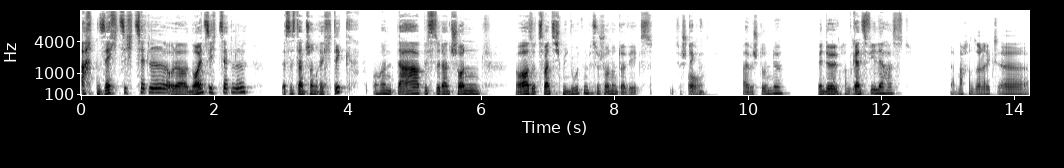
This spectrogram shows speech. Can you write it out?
68 Zettel oder 90 Zettel. Das ist dann schon recht dick. Und da bist du dann schon, ja, so 20 Minuten bist du schon unterwegs, die zu stecken. Oh. Halbe Stunde. Wenn du ganz viele hast. Da machen so äh,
